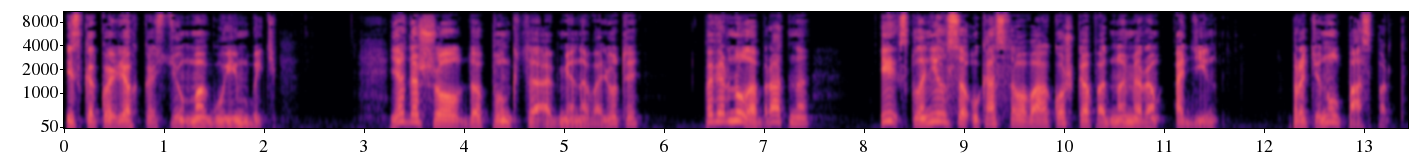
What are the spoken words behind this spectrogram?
и с какой легкостью могу им быть. Я дошел до пункта обмена валюты, повернул обратно и склонился у кассового окошка под номером 1. Протянул паспорт.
